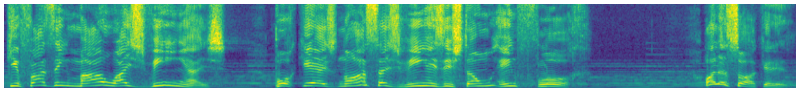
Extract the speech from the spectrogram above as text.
que fazem mal às vinhas, porque as nossas vinhas estão em flor. Olha só, querido.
